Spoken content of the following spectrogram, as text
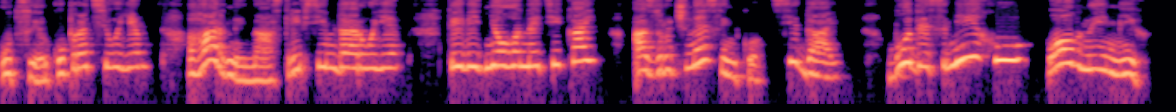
у цирку працює, гарний настрій всім дарує. Ти від нього не тікай, а зручнесенько сідай. Буде сміху повний міг.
